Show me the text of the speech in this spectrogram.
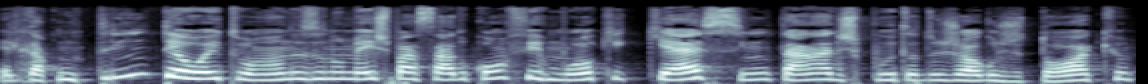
Ele está com 38 anos e no mês passado confirmou que quer sim estar tá na disputa dos Jogos de Tóquio.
